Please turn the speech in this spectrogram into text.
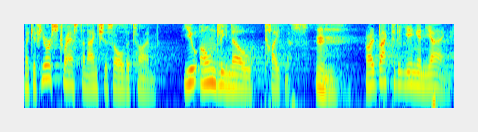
Like if you're stressed and anxious all the time, you only know tightness. Mm. Right back to the yin and yang.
